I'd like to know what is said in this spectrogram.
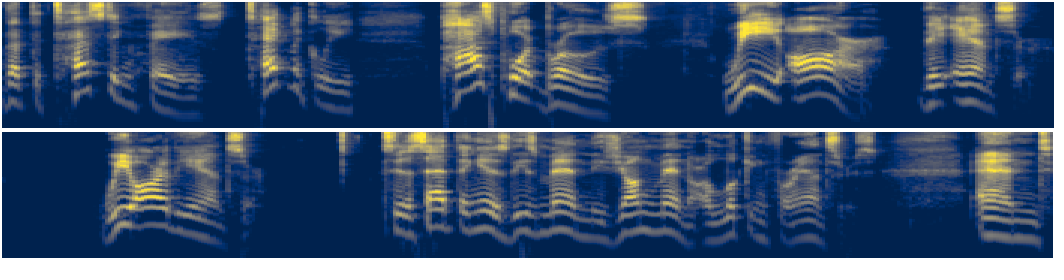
that the testing phase, technically, passport bros, we are the answer. We are the answer. See, the sad thing is, these men, these young men, are looking for answers. And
